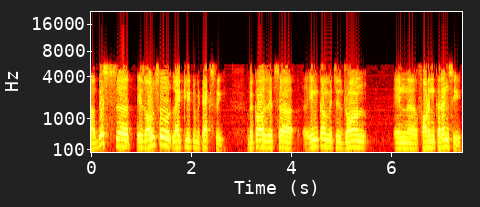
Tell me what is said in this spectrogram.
Now this uh, is also likely to be tax free because it's a income which is drawn in uh, foreign currency,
